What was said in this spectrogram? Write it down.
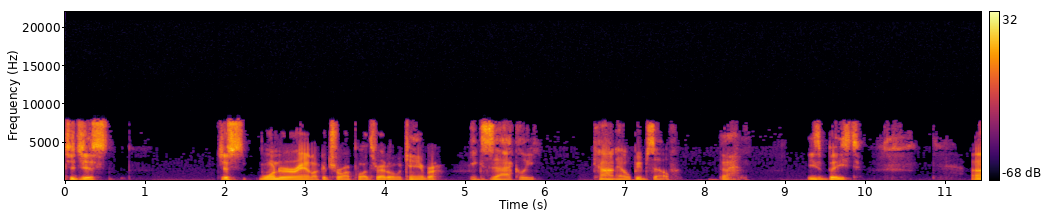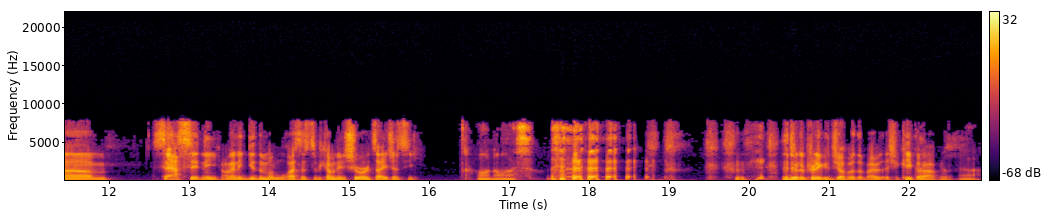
to just just wander around like a tripod throughout all of Canberra." exactly. Can't help himself. Ah, he's a beast. Um, South Sydney. I'm going to give them a license to become an insurance agency. Oh, nice. They're doing a pretty good job at the moment. They should keep it They up. really are.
